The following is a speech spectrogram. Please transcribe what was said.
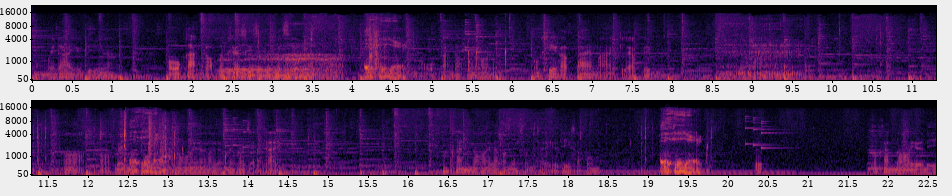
ยังไม่ได้อยู่ดีนะเพราะโอกาสดรอปมันแค่สี่สิบเปอร์เซ็นต์นะ เพราะว่าโอกาสดรอปน้อยๆนะ โอเคครับได้มาอีกแล้วเป็นแนวมาก็ก็เป็นป้องกันน้อยนะเราจะไม่ค่อยสนใจป้องกันน้อยแล้วก็ไม่สนใจอยู่ดีครับผมปึ๊บป้องกันน้อยอยู่ดี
